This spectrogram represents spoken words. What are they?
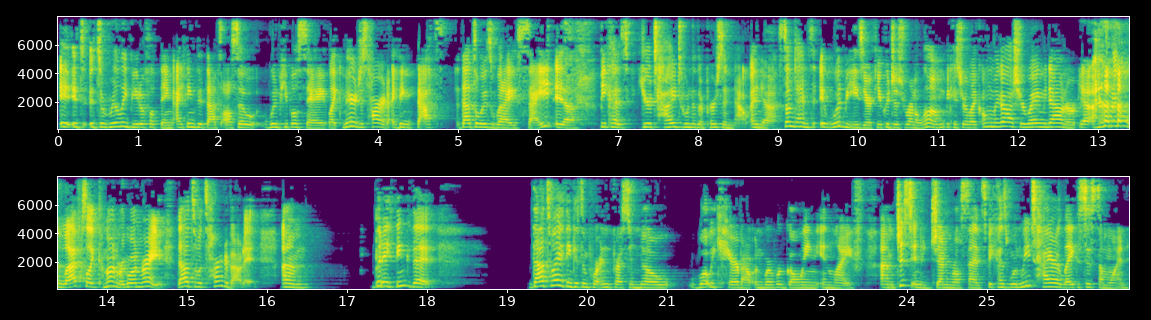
it, it's it's a really beautiful thing. I think that that's also when people say like marriage is hard. I think that's that's always what I cite is Yeah. because you're tied to another person now, and Yeah. sometimes it would be easier if you could just run alone because you're like, oh my gosh, you're weighing me down, or Yeah. you want to go left, like come on, we're going right. That's what's hard about it. Um, but I think that that's why I think it's important for us to know what we care about and where we're going in life, um, just in a general sense. Because when we tie our legs to someone,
